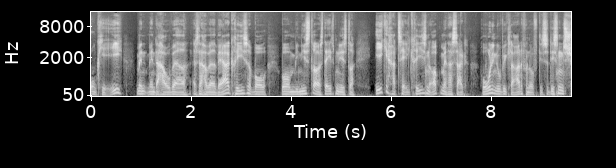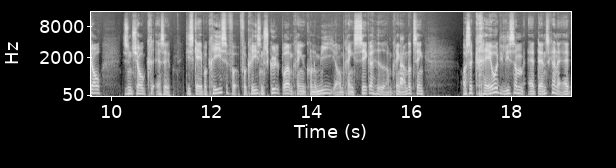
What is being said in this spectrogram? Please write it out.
okay, men, men der har jo været, altså, der har været værre kriser, hvor, hvor ministre og statsminister ikke har talt krisen op, men har sagt, rolig nu, vi klarer det fornuftigt. Så det er sådan en sjov, det er sådan en sjov, altså, de skaber krise for, for krisens skyld, både omkring økonomi og omkring sikkerhed og omkring ja. andre ting. Og så kræver de ligesom, at danskerne, at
